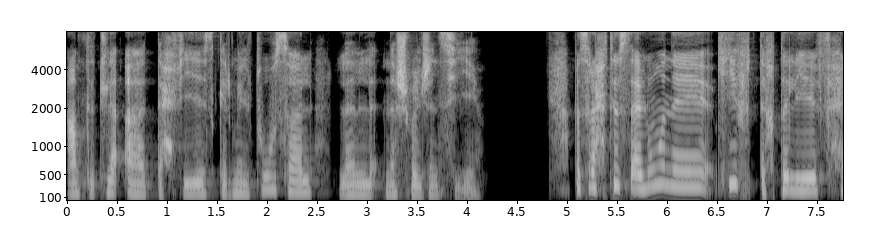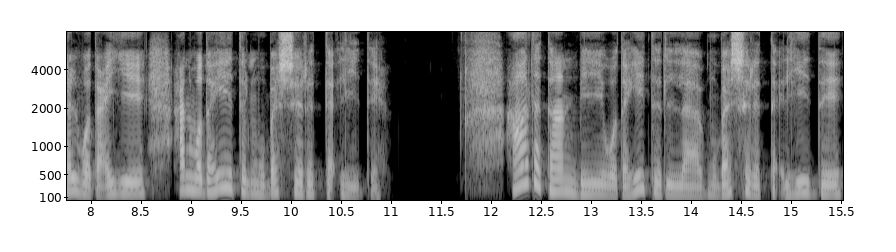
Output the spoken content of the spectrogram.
عم تتلقى التحفيز كرمال توصل للنشوة الجنسية. بس رح تسألوني كيف تختلف هالوضعية عن وضعية المبشر التقليدي؟ عادة بوضعية المبشر التقليدي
